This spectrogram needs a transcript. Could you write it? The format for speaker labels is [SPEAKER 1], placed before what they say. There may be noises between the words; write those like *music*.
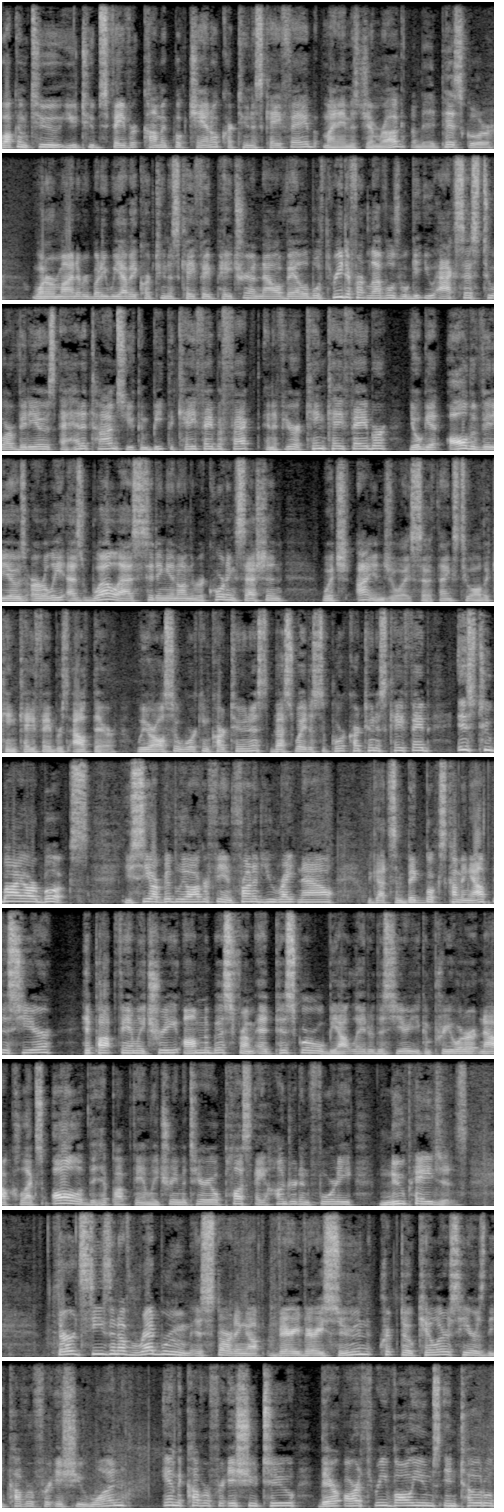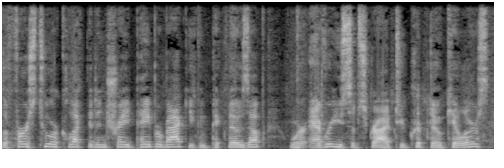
[SPEAKER 1] Welcome to YouTube's favorite comic book channel, Cartoonist Kayfabe. My name is Jim Rugg.
[SPEAKER 2] I'm Ed Piskor.
[SPEAKER 1] Want to remind everybody we have a Cartoonist Kayfabe Patreon now available. Three different levels will get you access to our videos ahead of time so you can beat the kayfabe effect. And if you're a King Kayfaber, you'll get all the videos early as well as sitting in on the recording session, which I enjoy. So thanks to all the King Kayfabers out there. We are also working cartoonists. Best way to support Cartoonist Kayfabe is to buy our books. You see our bibliography in front of you right now. We got some big books coming out this year. Hip Hop Family Tree Omnibus from Ed Piskor will be out later this year. You can pre order it now. Collects all of the Hip Hop Family Tree material plus 140 new pages. Third season of Red Room is starting up very, very soon. Crypto Killers, here is the cover for issue one and the cover for issue two. There are three volumes in total. The first two are collected in trade paperback. You can pick those up wherever you subscribe to Crypto Killers.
